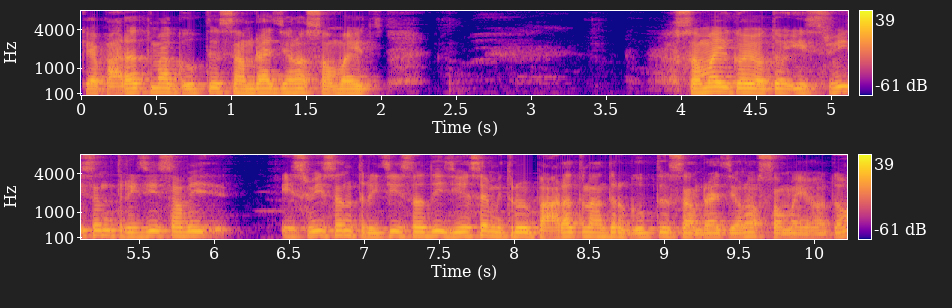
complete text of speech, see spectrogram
કે ભારતમાં ગુપ્ત સામ્રાજ્યનો સમય સમય કયો હતો? ઈસવીસન ત્રીજી સદી ઈસવીસન ત્રીજી સદી જે છે મિત્રો ભારતના અંદર ગુપ્ત સામ્રાજ્યનો સમય હતો.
